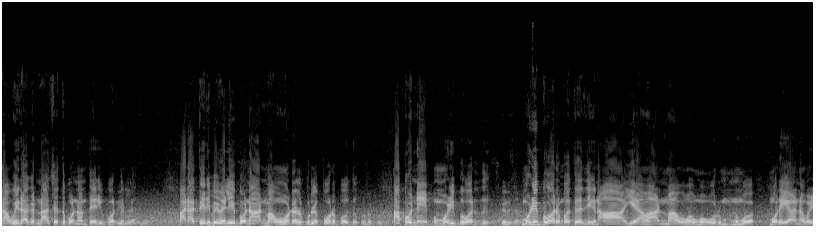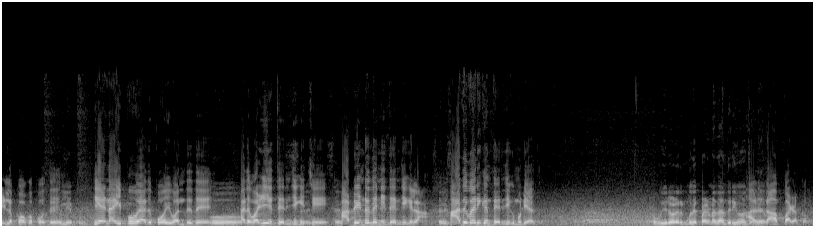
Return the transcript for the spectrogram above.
நான் உயிராக்குறேன்னா செத்து போனான்னு தெரிய போறதில்ல. ஆனா திருப்பி வெளியே போன ஆன்மா உன் உடலுக்குள்ள போற போகுது. அப்போ நீ இப்போ முழிப்பு வருது. முழிப்பு வரும்போது தெரிஞ்சுக்கணும் ஆ என் ஆன்மா ஒரு முறையான வழியில போக போகுது. ஏன்னா இப்பவே அது போய் வந்தது. அது வழியை தெரிஞ்சுக்கிச்சு. அப்படின்றத நீ தெரிஞ்சுக்கலாம். அது வரைக்கும் தெரிஞ்சுக்க முடியாது. உயிரோட இருக்கும்போதே தான் தெரியும். அதுதான் பழக்கம்.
